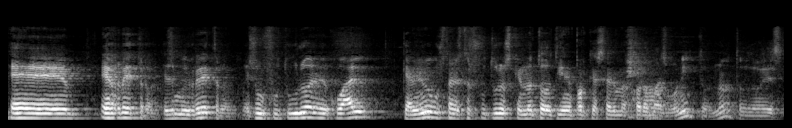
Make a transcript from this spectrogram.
Eh, es retro, es muy retro, es un futuro en el cual, que a mí me gustan estos futuros que no todo tiene por qué ser mejor o más bonito, ¿no? Todo es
